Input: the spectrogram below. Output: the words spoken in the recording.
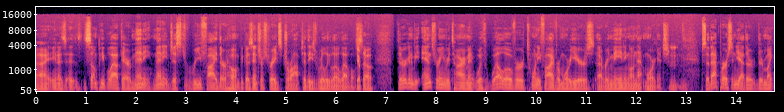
Uh, you know, some people out there, many, many, just refied their home because interest rates dropped to these really low levels. Yep. So they're going to be entering retirement with well over 25 or more years uh, remaining on that mortgage. Mm-hmm. So that person, yeah, they're they might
